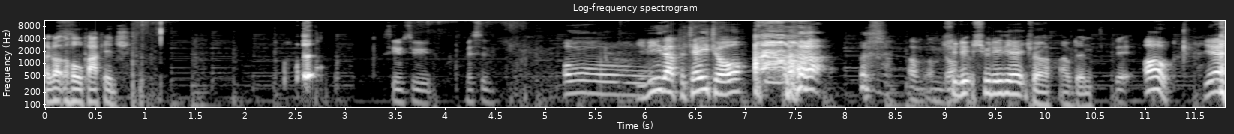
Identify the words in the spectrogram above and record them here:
I got the whole package. seems to be missing. Oh. You need that potato. I'm, I'm Should we, do, should we do the outro, Abden? Oh, yeah.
